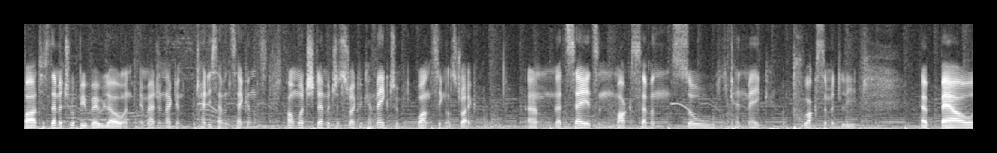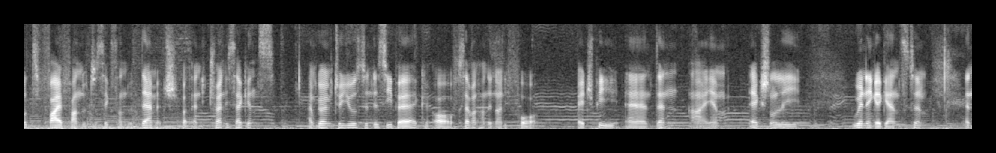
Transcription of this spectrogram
But his damage would be very low, and imagine like in 27 seconds how much damage a striker can make to me, one single strike. Um, let's say it's in Mark 7, so he can make approximately about 500 to 600 damage, but in 20 seconds I'm going to use the pack of 794. HP and then I am actually winning against him. And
